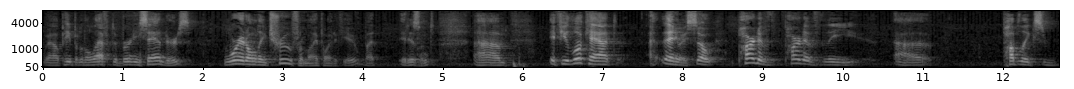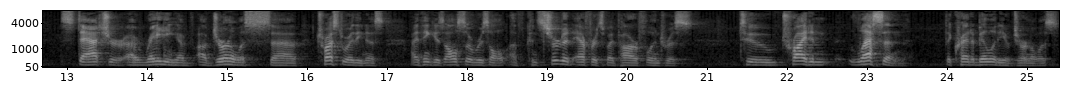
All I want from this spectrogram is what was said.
well, people to the left of Bernie Sanders, were it only true from my point of view, but it isn't. Um, if you look at, anyway, so part of, part of the uh, public's stature, uh, rating of, of journalists' uh, trustworthiness, I think, is also a result of concerted efforts by powerful interests to try to lessen the credibility of journalists,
